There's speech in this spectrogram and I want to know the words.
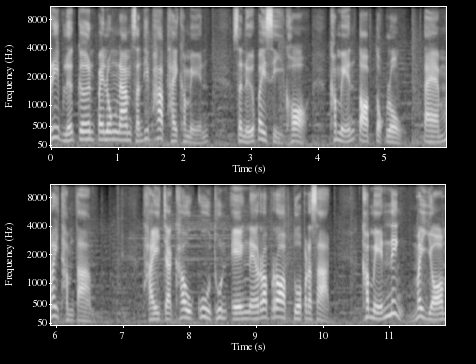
รีบเหลือเกินไปลงนามสันติภาพไทยเขมร เสนอไป 4 ข้อ เขมรตอบตกลง แต่ไม่ทำตาม ไทยจะเข้ากู้ทุนเองในรอบๆตัวปราสาทเขมรนิ่งไม่ยอม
